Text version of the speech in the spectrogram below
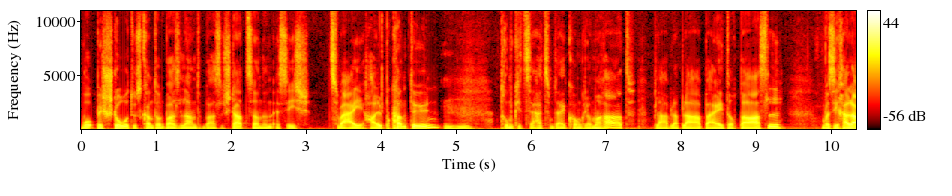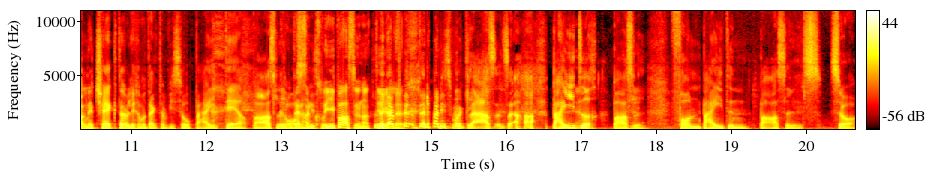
wo besteht aus Kanton Basel-Land und Basel-Stadt, sondern es ist zwei Halbkantone. Darum gibt es auch zum Teil Konglomerat, bla bla bla, bei der Basel. Was ich auch lange nicht gecheckt habe, weil ich immer gedacht habe, wieso bei der Basel? Und dann habe ich Kleinbasel natürlich. dann habe ich es mal gelesen und so, aha, beider Basel. Von beiden Basels. So.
